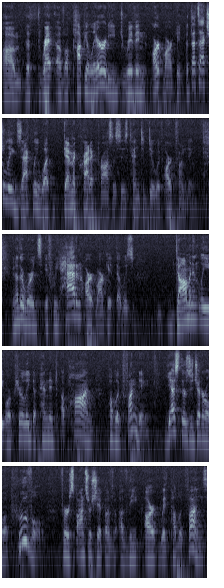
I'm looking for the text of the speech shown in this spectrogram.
um, the threat of a popularity-driven art market, but that's actually exactly what democratic processes tend to do with art funding. In other words, if we had an art market that was dominantly or purely dependent upon public funding, yes, there's a general approval for sponsorship of, of the art with public funds,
